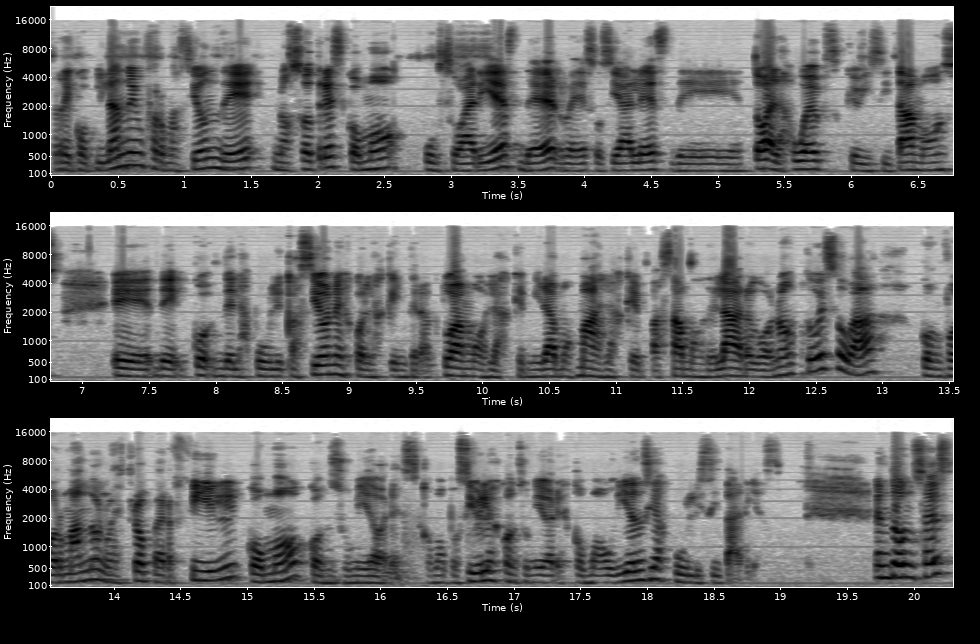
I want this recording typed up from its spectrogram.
recopilando información de nosotros como usuarios de redes sociales, de todas las webs que visitamos, eh, de, de, las publicaciones con las que interactuamos, las que miramos más, las que pasamos de largo, ¿no? Todo eso va conformando nuestro perfil como consumidores, como posibles consumidores, como audiencias publicitarias. Entonces,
